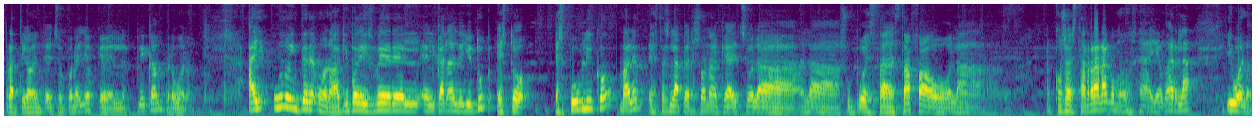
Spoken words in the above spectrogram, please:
prácticamente hecho por ellos, que lo explican, pero bueno. Hay uno interesante. Bueno, aquí podéis ver el, canal de YouTube. Esto es público, ¿vale? Esta es la persona que ha hecho la, supuesta estafa o la, cosa esta rara, como vamos a llamarla. Y bueno,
